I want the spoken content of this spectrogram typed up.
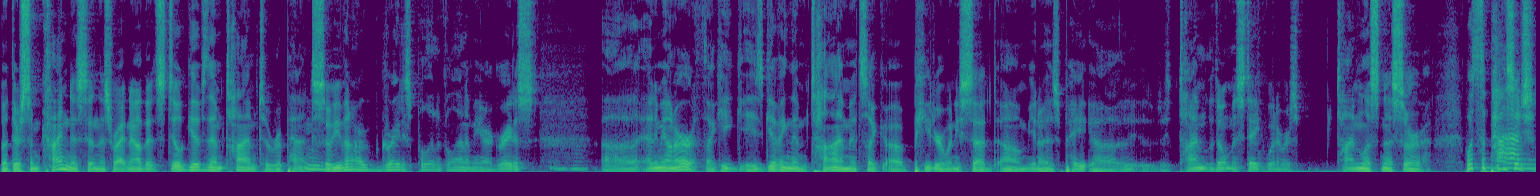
But there's some kindness in this right now that still gives them time to repent. So even our greatest political enemy, our greatest uh, enemy on earth, like he he's giving them time. It's like uh, Peter when he said, um, you know, his pay, uh, time. Don't mistake whatever's timelessness or what's the passage?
